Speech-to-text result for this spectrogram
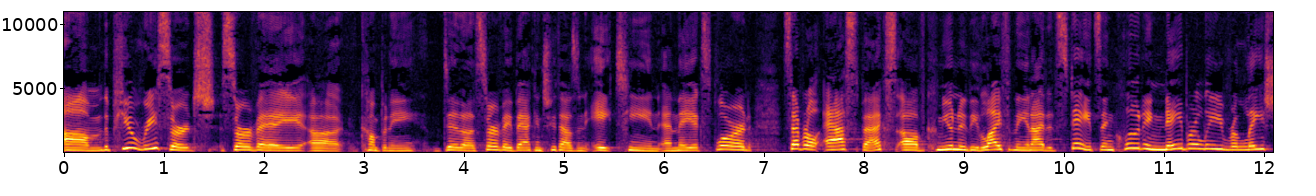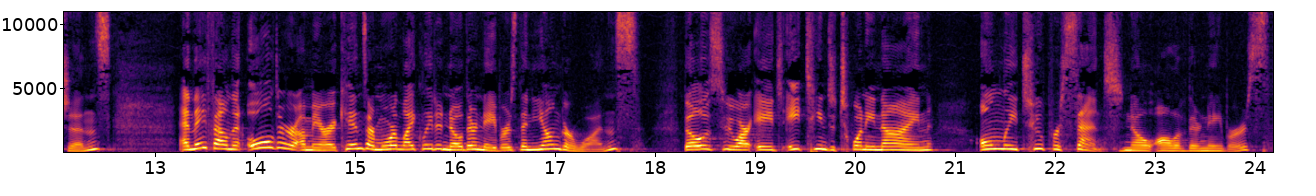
Um, the Pew Research Survey uh, Company did a survey back in 2018, and they explored several aspects of community life in the United States, including neighborly relations. And they found that older Americans are more likely to know their neighbors than younger ones. Those who are aged 18 to 29, only 2% know all of their neighbors.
